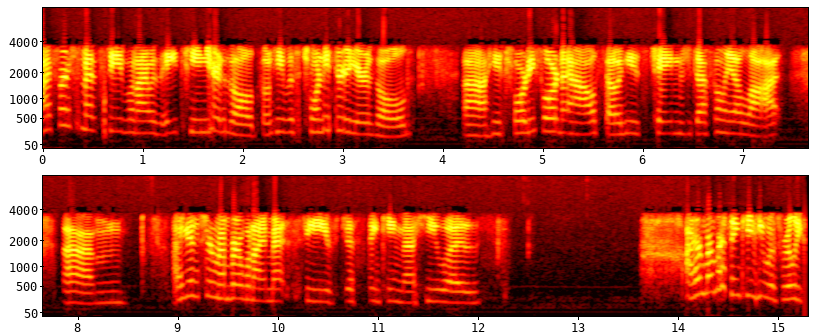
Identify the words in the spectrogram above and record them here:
I first met Steve when I was 18 years old, so he was 23 years old. Uh, he's 44 now, so he's changed definitely a lot. Um, I just remember when I met Steve, just thinking that he was. I remember thinking he was really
